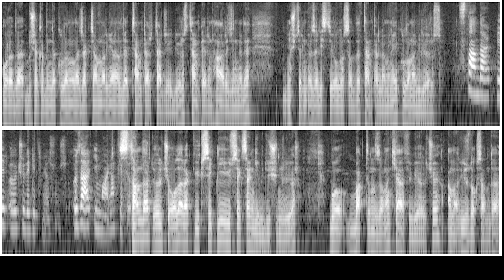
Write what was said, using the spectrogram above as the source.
orada duşakabinde kullanılacak camlar genelde temper tercih ediyoruz. Temperin haricinde de müşterinin özel isteği olursa da temper lamineyi kullanabiliyoruz. Standart bir ölçüde gitmiyorsunuz. Özel imalat yapıyorsunuz. Standart ölçü olarak yüksekliği 180 gibi düşünülüyor. Bu baktığımız zaman kafi bir ölçü ama 190'da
